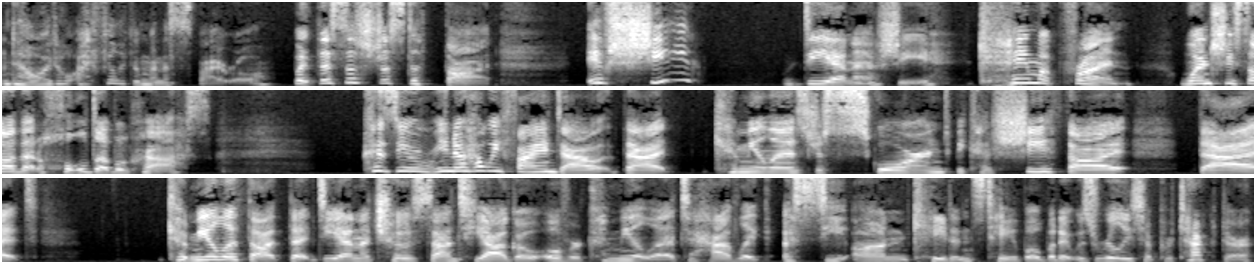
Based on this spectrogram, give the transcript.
No, I don't. I feel like I'm to spiral. But this is just a thought. If she, Dianna, she came up front when she saw that whole double cross, because you you know how we find out that Camilla is just scorned because she thought that Camilla thought that Dianna chose Santiago over Camilla to have like a seat on Kaden's table, but it was really to protect her.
